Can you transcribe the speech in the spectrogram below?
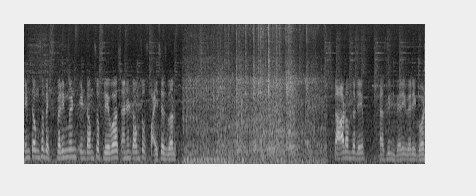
in terms of experiment in terms of flavours and in terms of spice as well start of the day has been very very good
